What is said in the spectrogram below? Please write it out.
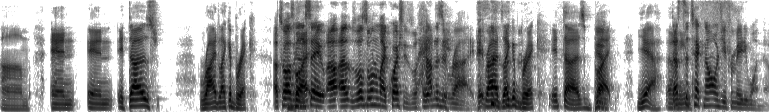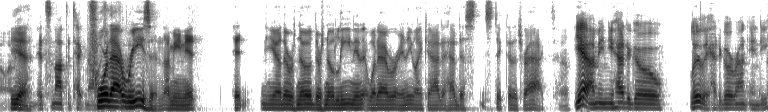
um, and and it does ride like a brick. That's what I was going to say. I, I, that was one of my questions. How does it ride? It rides like a brick. It does, but yeah, I That's mean, the technology from '81, though. I mean, Yeah. it's not the technology for that reason. I mean, it it you know there was no there's no lean in it, whatever, anything like that. It had to s- stick to the track. So. Yeah, I mean, you had to go literally had to go around Indy,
